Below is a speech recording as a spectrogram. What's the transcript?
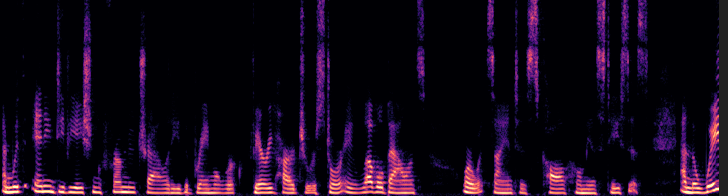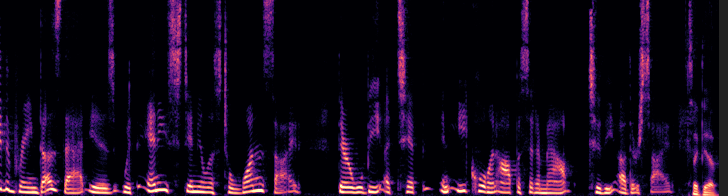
And with any deviation from neutrality, the brain will work very hard to restore a level balance or what scientists call homeostasis. And the way the brain does that is with any stimulus to one side, there will be a tip in equal and opposite amount to the other side. It's like the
